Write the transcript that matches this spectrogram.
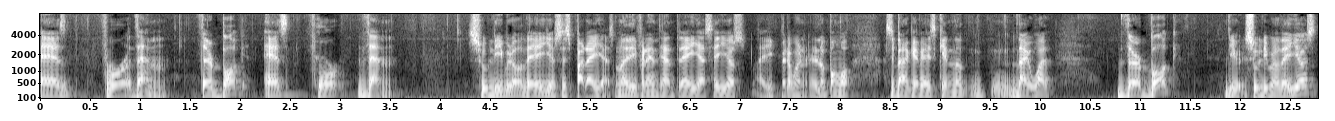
is for them. Their book is for them. Su libro de ellos es para ellas. No hay diferencia entre ellas, ellos, ahí, pero bueno, lo pongo así para que veáis que no da igual. Their book, su libro de ellos,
